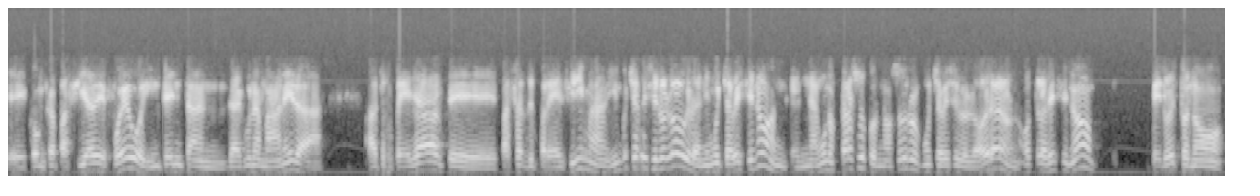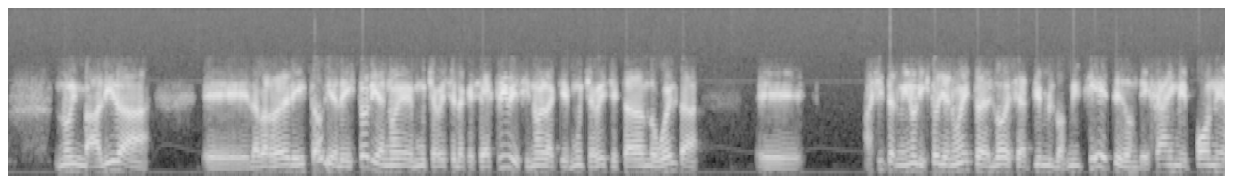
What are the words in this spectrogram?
eh, con capacidad de fuego intentan de alguna manera atropellarte, pasarte por encima, y muchas veces lo logran, y muchas veces no. En, algunos casos con nosotros muchas veces lo lograron, otras veces no, pero esto no, no invalida eh, la verdadera historia. La historia no es muchas veces la que se escribe, sino la que muchas veces está dando vuelta eh, Así terminó la historia nuestra del 2 de septiembre del 2007, donde Jaime pone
